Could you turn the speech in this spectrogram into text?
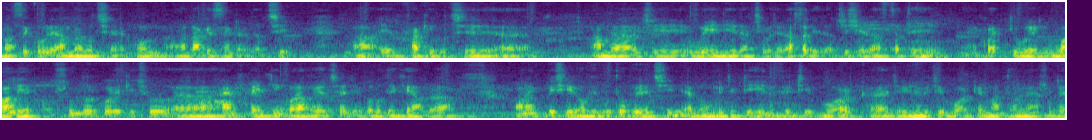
বাসে করে আমরা হচ্ছে এখন লাগেজ সেন্টারে যাচ্ছি। এর ফাঁকে হচ্ছে আহ, আমরা যে ওয়ে দিয়ে যাচ্ছি বা যে রাস্তা দিয়ে যাচ্ছি সেই রাস্তাতে কয়েকটি ওয়ে ওয়ালে খুব সুন্দর করে কিছু হ্যান্ড পেন্টিং করা হয়েছে যেগুলো দেখে আমরা অনেক বেশি অভিভূত হয়েছি এবং এটি একটি ইনোভেটিভ ওয়ার্ক যে ইনোভেটিভ ওয়ার্কের মাধ্যমে আসলে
